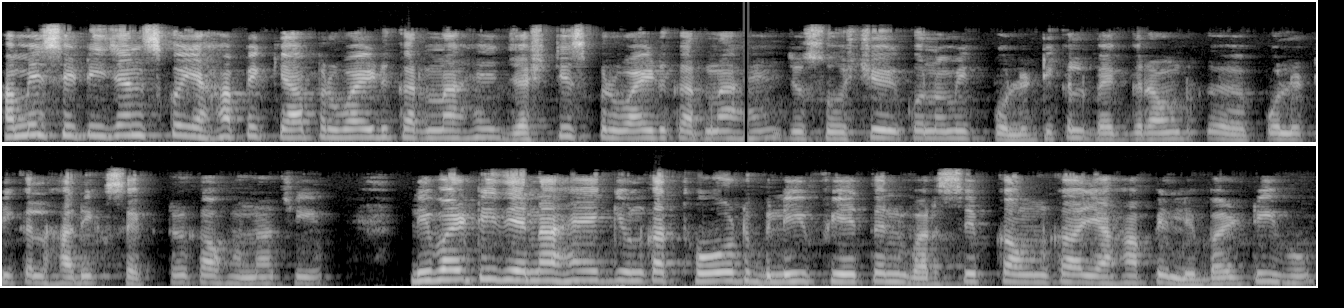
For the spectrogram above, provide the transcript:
हमें सिटीजन्स को यहाँ पे क्या प्रोवाइड करना है? जस्टिस प्रोवाइड करना है, जो socio economic political background political हर एक सेक्टर का होना चाहिए। लिबर्टी देना है कि उनका thought believe faith and worship का उनका यहाँ पे लिबर्टी हो।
